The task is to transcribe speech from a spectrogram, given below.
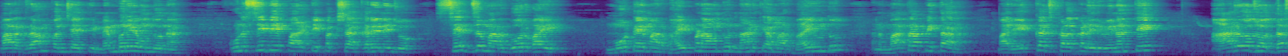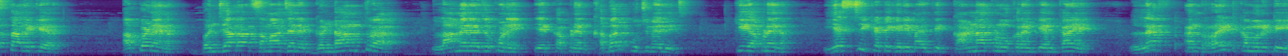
ಮಾರ ಗ್ರಾಮ ಪಂಚಾಯತಿ ಮೆಂಬರೇ ಒಂದುನ ಕುಣಸಿಬಿ ಪಾರ್ಟಿ ಪಕ್ಷ ಕರೆನಿಜು ಸೆಜ್ಜ ಮಾರ ಗೋರ್ಬಾಯಿ મોટે મારા ભાઈપણા ઊંધું નાણક્યા મારા ભાઈ ઊંધું અને માતા પિતા મારી એક જ કળકળીર વિનંતી આર્યો જો દસ તારીખે આપણે બંજારા સમાજ અને ગંડાંતર લામેલે જો કોણી એક આપણે ખબર પૂછમેલી કે આપણે એસસી કેટેગરીમાંથી કાણાકણું કરે કે કાંઈ લેફ્ટ એન્ડ રાઈટ કમ્યુનિટી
